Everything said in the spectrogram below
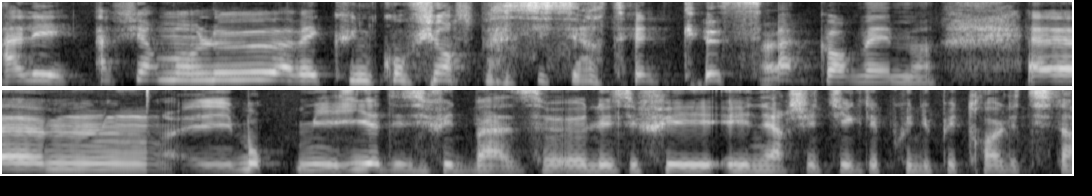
Allez, affirmons-le avec une confiance pas si certaine que ça quand même. Euh, bon, mais il y a des effets de base. Euh, les effets énergétiques, les prix du pétrole, etc.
